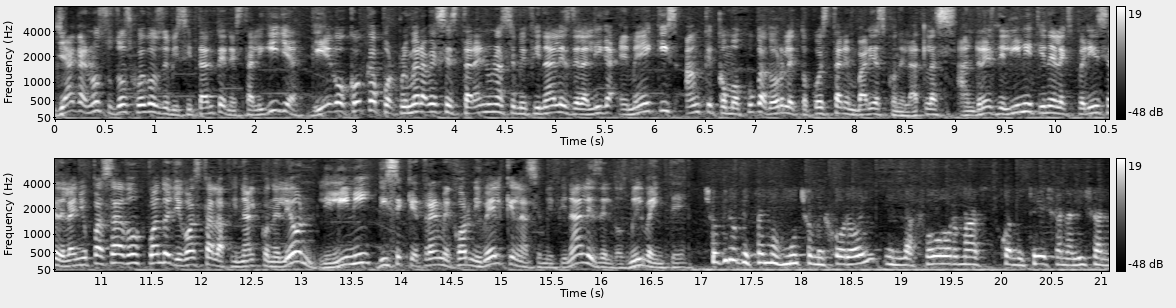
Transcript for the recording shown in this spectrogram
ya ganó sus dos juegos de visitante en esta liguilla. Diego Coca por primera vez estará en unas semifinales de la Liga MX, aunque como jugador le tocó estar en varias con el Atlas. Andrés Lilini tiene la experiencia del año pasado cuando llegó hasta la final con el León. Lilini dice que trae mejor nivel que en las semifinales del 2020. Yo creo que estamos mucho mejor hoy en las formas, cuando ustedes analizan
